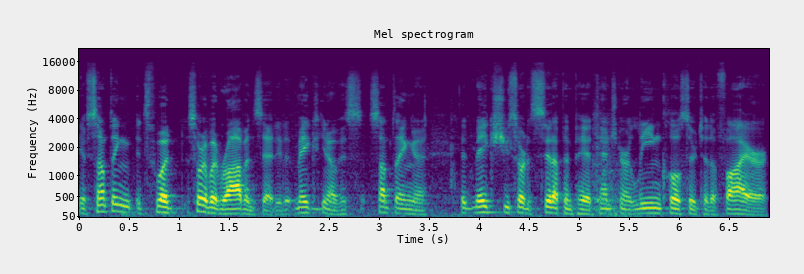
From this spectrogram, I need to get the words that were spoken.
if something, it's what, sort of what Robin said, it, it makes, you know, it's something uh, that makes you sort of sit up and pay attention or lean closer to the fire,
